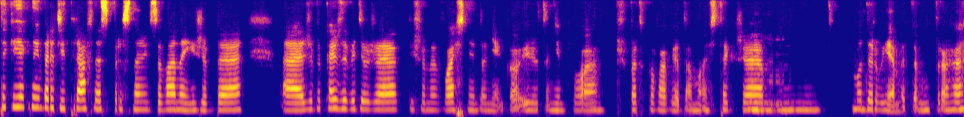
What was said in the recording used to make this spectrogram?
takie jak najbardziej trafne, spersonalizowane i żeby, e, żeby każdy wiedział, że piszemy właśnie do niego i że to nie była przypadkowa wiadomość. Także mm. moderujemy tym trochę.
